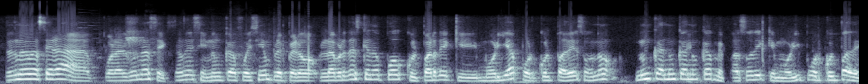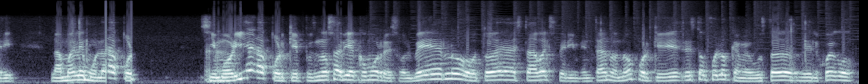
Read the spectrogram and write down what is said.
Entonces nada más era por algunas secciones y nunca fue siempre, pero la verdad es que no puedo culpar de que moría por culpa de eso, no. Nunca, nunca, nunca me pasó de que morí por culpa de la mala emulada. Por... Si Ajá. moría era porque pues no sabía cómo resolverlo o todavía estaba experimentando, ¿no? Porque esto fue lo que me gustó del juego,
